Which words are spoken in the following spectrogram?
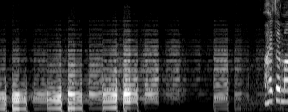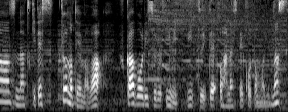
おはようございます。なつきです。今日のテーマは深掘りする意味についてお話していこうと思います。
